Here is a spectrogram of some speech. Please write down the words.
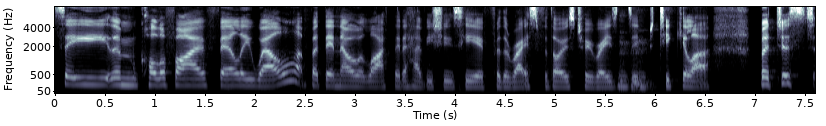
see them qualify fairly well, but they're now likely to have issues here for the race for those two reasons in mm-hmm. particular. But just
